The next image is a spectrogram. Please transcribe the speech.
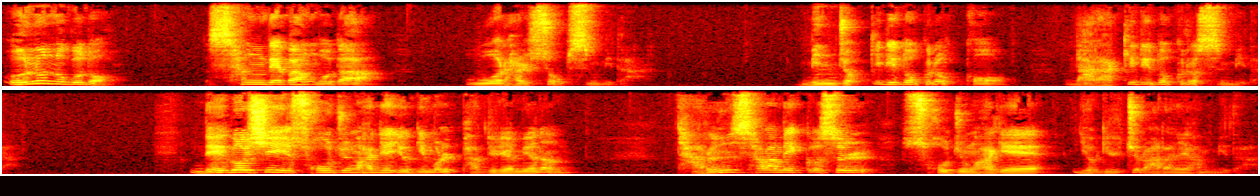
어느 누구도 상대방보다 우월할 수 없습니다. 민족끼리도 그렇고 나라끼리도 그렇습니다. 내 것이 소중하게 여김을 받으려면 다른 사람의 것을 소중하게 여길 줄 알아야 합니다.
